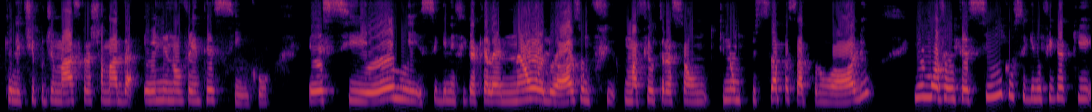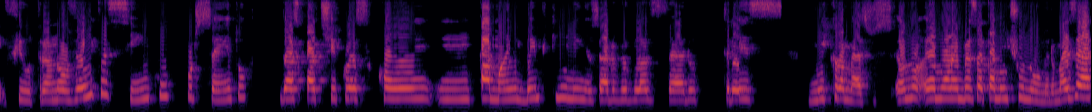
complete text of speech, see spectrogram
aquele tipo de máscara chamada N95. Esse N significa que ela é não oleosa, uma filtração que não precisa passar por um óleo e o 95 significa que filtra 95% das partículas com um tamanho bem pequenininho, 0,03 micrometros. Eu não, eu não lembro exatamente o número, mas é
